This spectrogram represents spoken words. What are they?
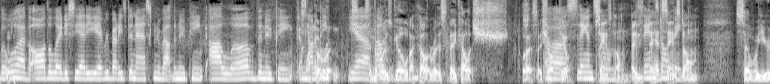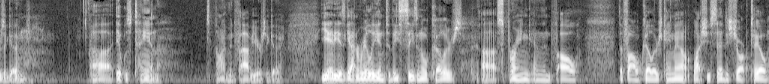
but we'll have all the latest Yeti. Everybody's been asking about the new pink. I love the new pink. I'm it's not like a, pink. Ro- yeah, it's like a rose gold. I call it rose. They call it sh- what I say sharp uh, tail sandstone. Sandstone. They, sandstone they had sandstone pink. several years ago. Uh, it was tan. It's probably been five years ago. Yeti has gotten really into these seasonal colors, uh, spring and then fall. The fall colors came out, like she said, the sharp tail,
